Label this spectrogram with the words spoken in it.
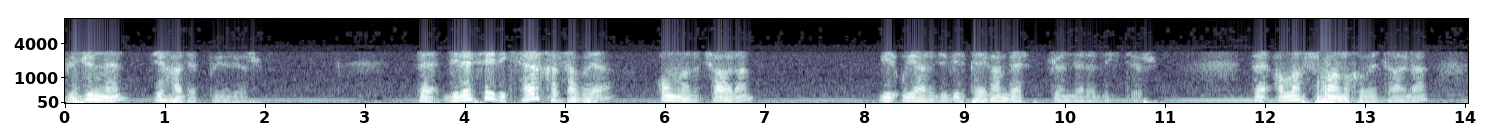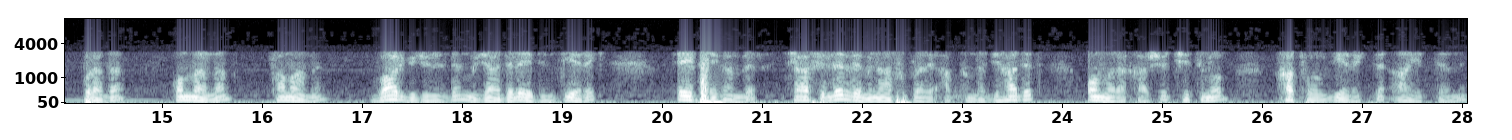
gücünle cihad et buyuruyor. Ve dileseydik her kasabaya onları çağıran bir uyarıcı, bir peygamber gönderirdik diyor. Ve Allah subhanahu ve teala burada onlarla tamamen var gücünüzden mücadele edin diyerek ey peygamber kafirler ve münafıkları hakkında cihad et onlara karşı çetin ol kat ol diyerek de ayetlerini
